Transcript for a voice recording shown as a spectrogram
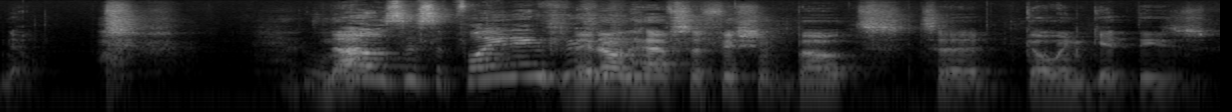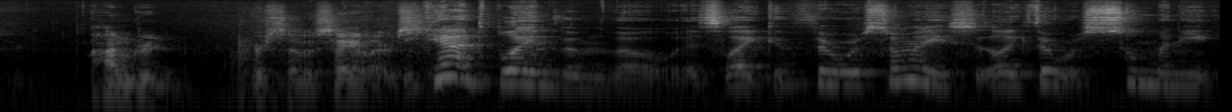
"No." Well, Not- was disappointing. they don't have sufficient boats to go and get these hundred or so sailors. You can't blame them though. It's like there were so many, like there were so many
